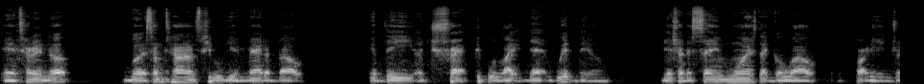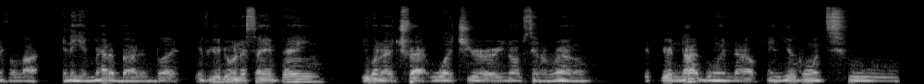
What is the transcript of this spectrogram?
and turning up but sometimes people get mad about if they attract people like that with them. They attract the same ones that go out and party and drink a lot and they get mad about it. But if you're doing the same thing, you're gonna attract what you're, you know I'm saying, around. If you're not going out and you're going to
